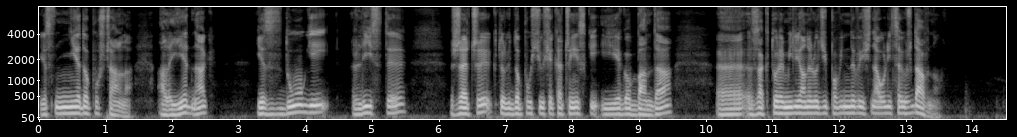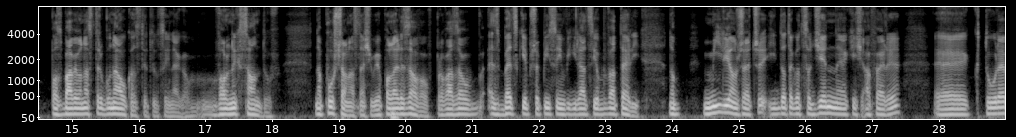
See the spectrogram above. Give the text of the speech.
jest niedopuszczalna, ale jednak jest z długiej listy rzeczy, których dopuścił się Kaczyński i jego banda, za które miliony ludzi powinny wyjść na ulicę już dawno. Pozbawiał nas Trybunału Konstytucyjnego, wolnych sądów, napuszczał nas na siebie, polaryzował, wprowadzał esbeckie przepisy inwigilacji obywateli. No, milion rzeczy i do tego codzienne jakieś afery, e, które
